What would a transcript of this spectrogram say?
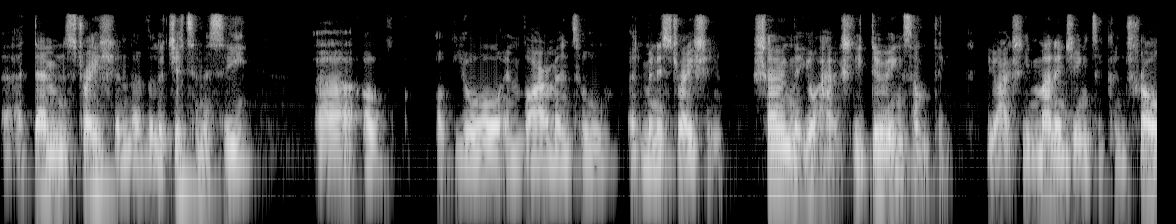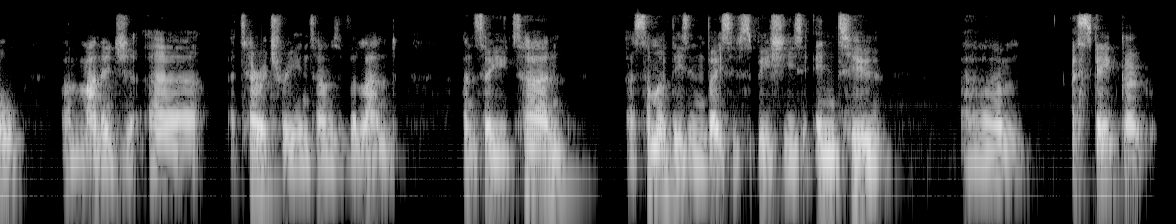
a demonstration of the legitimacy uh, of of your environmental administration, showing that you're actually doing something. You're actually managing to control and manage uh, a territory in terms of the land. And so you turn uh, some of these invasive species into um, a scapegoat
